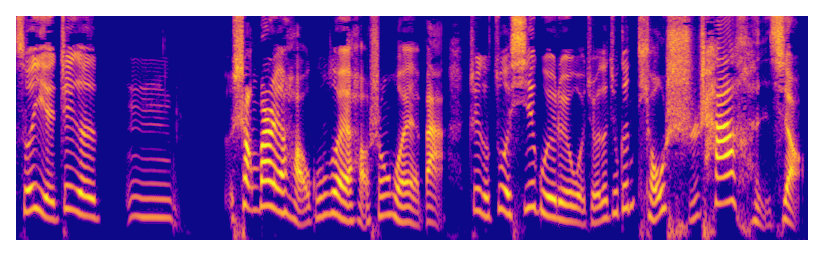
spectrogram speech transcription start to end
所以这个，嗯，上班也好，工作也好，生活也罢，这个作息规律，我觉得就跟调时差很像。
